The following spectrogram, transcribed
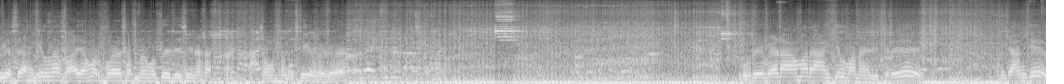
ঠিক আছে আঙ্কেল না, ভাই, আমার বয়স আপনার মতোই বেশি না। সমস্যা নেই, ঠিক আছে ওকে ভাই। ওরে বেড়া, আমার আঙ্কেল বানায় দিছে রে। আঙ্কেল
